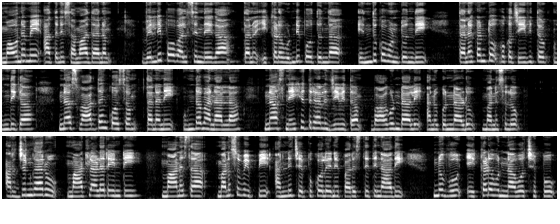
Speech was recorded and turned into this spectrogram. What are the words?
మౌనమే అతని సమాధానం. వెళ్ళిపోవాల్సిందేగా? తను ఇక్కడ ఉండిపోతుందా? ఎందుకు ఉంటుంది? తనకంటూ ఒక జీవితం ఉందిగా. నా స్వార్థం కోసం తనని ఉండమనాలా? నా స్నేహితురాలి జీవితం బాగుండాలి అనుకున్నాడు మనసులో. అర్జున్ గారు మాట్లాడరేంటి? మానస మనసు విప్పి అన్ని చెప్పుకోలేని పరిస్థితి నాది. నువ్వు ఎక్కడ ఉన్నావో చెప్పు.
